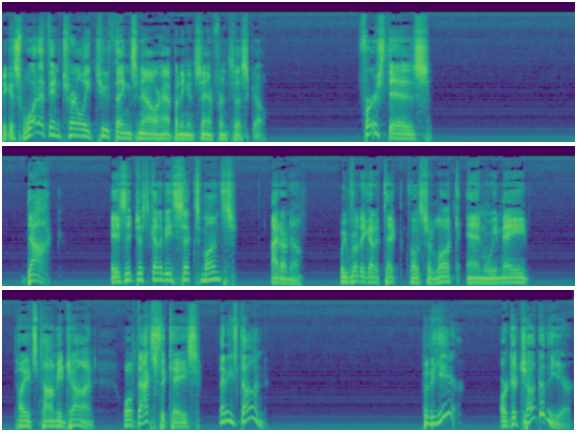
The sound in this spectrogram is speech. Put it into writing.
Because what if internally two things now are happening in San Francisco? First is Doc. Is it just going to be six months? I don't know. We've really got to take a closer look, and we may tell you it's Tommy John. Well, if that's the case, then he's done for the year or a good chunk of the year.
